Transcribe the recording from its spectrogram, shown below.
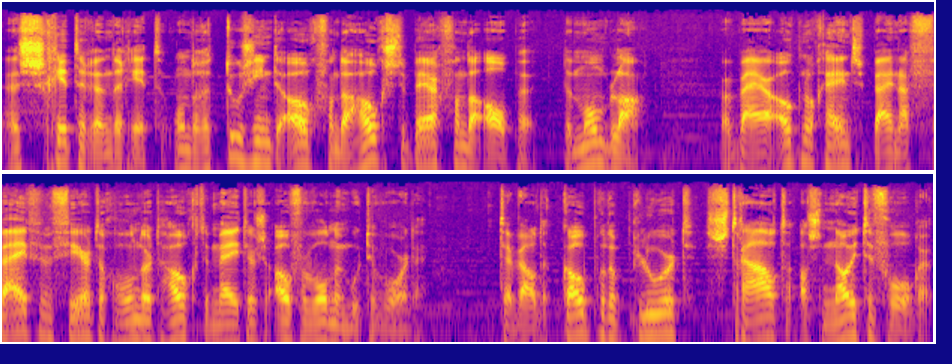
Een schitterende rit onder het toeziende oog van de hoogste berg van de Alpen, de Mont Blanc, waarbij er ook nog eens bijna 4500 hoogtemeters overwonnen moeten worden. Terwijl de koperen ploert straalt als nooit tevoren.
